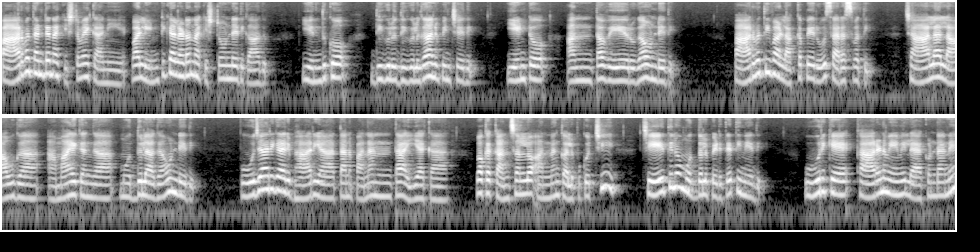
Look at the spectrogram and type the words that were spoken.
పార్వతి అంటే నాకు ఇష్టమే కానీ వాళ్ళ ఇంటికి వెళ్ళడం నాకు ఇష్టం ఉండేది కాదు. ఎందుకో దిగులు దిగులుగా అనిపించేది. ఏంటో అంత వేరుగా ఉండేది. పార్వతి వాళ్ళ అక్క పేరు సరస్వతి. చాలా లావుగా అమాయకంగా మొద్దులాగా ఉండేది. పూజారి గారి భార్య తన పనంతా అయ్యాక ఒక కంచంలో అన్నం కలుపుకొచ్చి చేతిలో ముద్దలు పెడితే తినేది. ఊరికే కారణమేమీ లేకుండానే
